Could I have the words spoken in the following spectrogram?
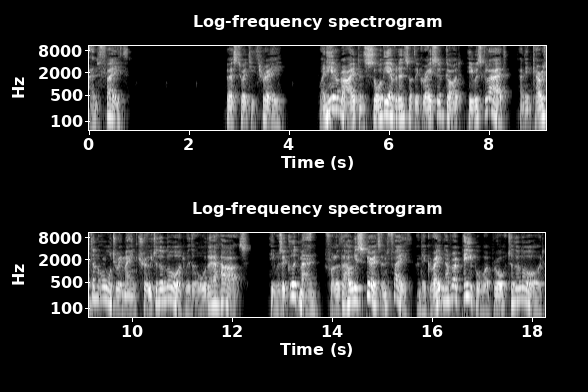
and faith. Verse 23 when he arrived and saw the evidence of the grace of God, he was glad, and encouraged them all to remain true to the Lord with all their hearts. He was a good man, full of the Holy Spirit and faith, and a great number of people were brought to the Lord.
